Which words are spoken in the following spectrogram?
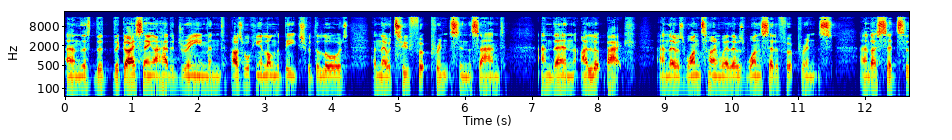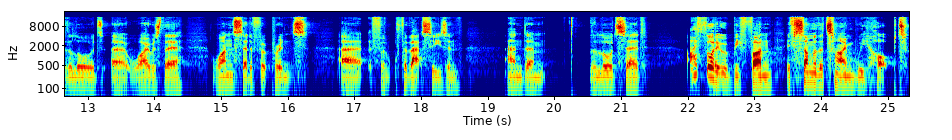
And the, the, the guy saying, I had a dream, and I was walking along the beach with the Lord, and there were two footprints in the sand. And then I looked back, and there was one time where there was one set of footprints, and I said to the Lord, uh, Why was there one set of footprints uh, for, for that season? And um, the Lord said, I thought it would be fun if some of the time we hopped.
